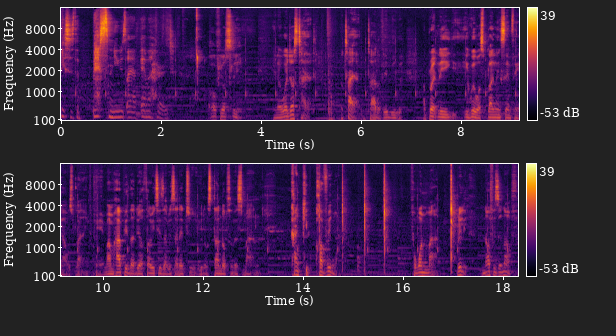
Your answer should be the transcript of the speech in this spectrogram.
This is the best news I have ever heard. Obviously. You know, we're just tired. We're tired. We're tired of Igwe. Apparently, Igwe was planning the same thing I was planning for him. I'm happy that the authorities have decided to, you know, stand up to this man. Can't keep covering up for one man. Really, enough is enough.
